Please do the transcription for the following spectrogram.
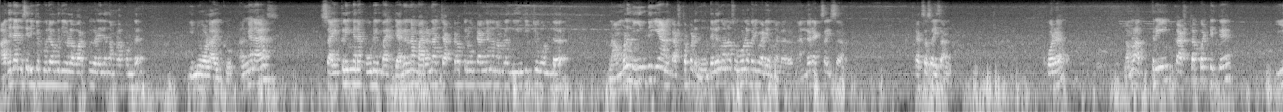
അതിനനുസരിച്ച് പുരോഗതിയുള്ള വർക്കുകളിൽ നമ്മളെ കൊണ്ട് ഇൻവോൾവ് ആയിക്കോ. അങ്ങനെ സൈക്ലിങ്ങിനെ കൂടി ജനന മരണ ചക്രത്തിലൂടെ അങ്ങനെ നമ്മൾ നീന്തിച്ചുകൊണ്ട് നമ്മൾ നീന്തുകയാണ് കഷ്ടപ്പെടുന്നത്. നീന്തൽ എന്ന് പറഞ്ഞാൽ സുഖമുള്ള പരിപാടിയൊന്നുമല്ല അത്. നല്ലൊരു എക്സസൈസാണ് എക്സസൈസാണ് അപ്പോൾ നമ്മൾ അത്രയും കഷ്ടപ്പെട്ടിട്ട് ഈ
